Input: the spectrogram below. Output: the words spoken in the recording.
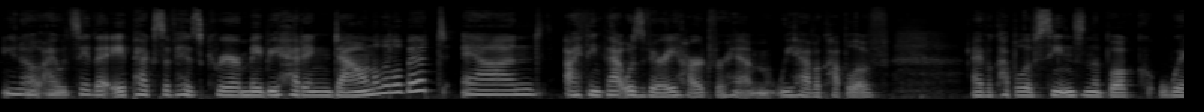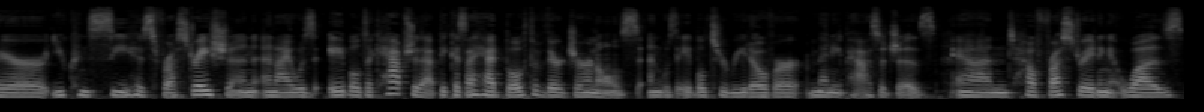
you know, I would say the apex of his career, maybe heading down a little bit. And I think that was very hard for him. We have a couple of I have a couple of scenes in the book where you can see his frustration, and I was able to capture that because I had both of their journals and was able to read over many passages and how frustrating it was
